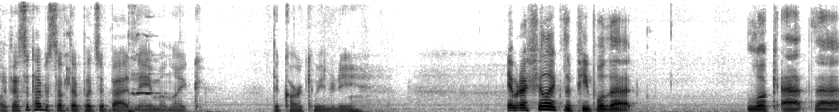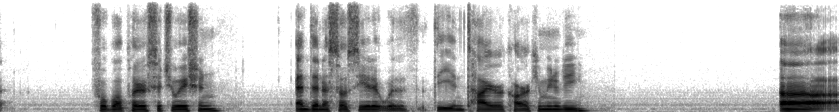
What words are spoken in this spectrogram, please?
Like that's the type of stuff that puts a bad name on like the car community. Yeah, but I feel like the people that look at that football player situation and then associate it with the entire car community, uh,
